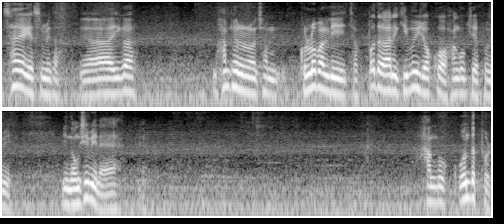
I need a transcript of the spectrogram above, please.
사야겠습니다. 야, 이거 한편으로는 참 글로벌리 저 뻗어가는 기분이 좋고 한국 제품이 이 농심이네. 예. 한국 원더풀.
